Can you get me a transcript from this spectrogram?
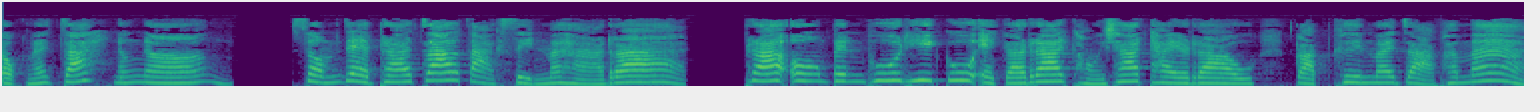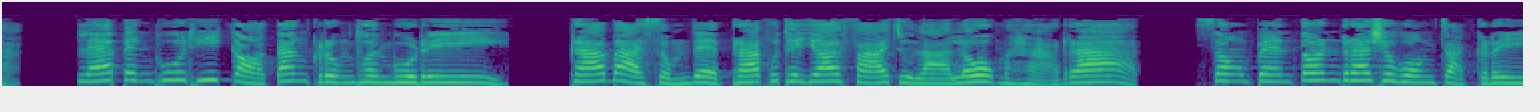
ตกนะจ๊ะน้องๆ สมเด็จพระเจ้าตากสินมหาราช พระองค์เป็นผู้ที่กู้เอกราชของชาติไทยเรากลับคืนมาจากพม่า และเป็นผู้ที่ก่อตั้งกรุงธนบุรี พระบาทสมเด็จพระพุทธยอดฟ้าจุฬาโลกมหาราช ทรงเป็นต้นราชวงศ์จักรี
